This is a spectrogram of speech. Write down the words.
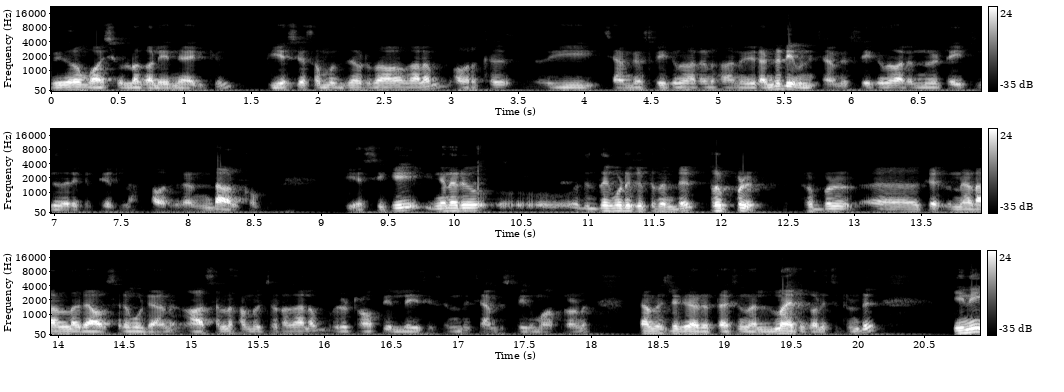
വീറും വാശിയുള്ള കളി തന്നെയായിരിക്കും. പി എസ് സിയെ സംബന്ധിച്ചിടത്തോളം കാലം അവർക്ക് ഈ ചാമ്പ്യൻസ് ലീഗ് എന്ന് പറയുന്ന സാധനം രണ്ട് ടീമിന് ചാമ്പ്യൻസ് ലീഗ് എന്ന് പറയുന്ന ഒരു ടൈറ്റിൽ ഇതുവരെ കിട്ടിയിട്ടില്ല. അവർക്ക് രണ്ടാൾക്കും. പി എസ് സിക്ക് ഇങ്ങനെ ഒരു ഒരു ഇതും കൂടി കിട്ടുന്നുണ്ട്. ട്രിപ്പിൾ ട്രിപ്പിൾ നേടാനുള്ള ഒരു അവസരം കൂടിയാണ്. ആസലിനെ സംബന്ധിച്ചിടത്തോളം ഒരു ട്രോഫി ഇല്ല ഈ സീസണിൽ ചാമ്പ്യൻസ് ലീഗ് മാത്രമാണ്. ചാമ്പ്യൻസ് ലീഗ് അവർ അത്യാവശ്യം നന്നായിട്ട് കളിച്ചിട്ടുണ്ട്. ഇനി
